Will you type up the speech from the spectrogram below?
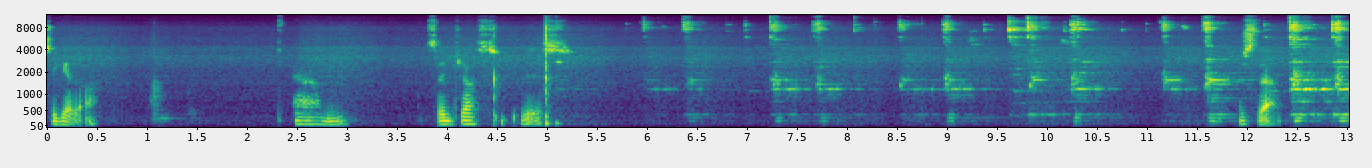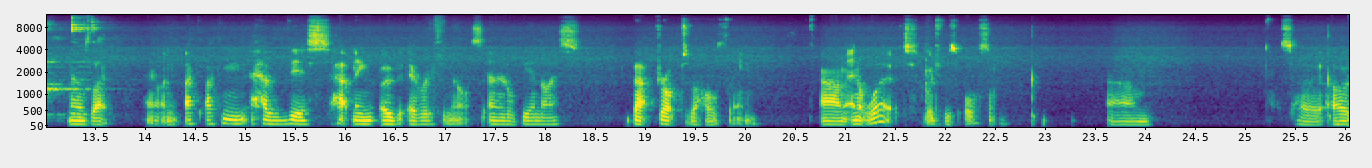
together. Um, so just this. Just that. And I was like, hang on, I, I can have this happening over everything else and it'll be a nice backdrop to the whole thing. Um, and it worked, which was awesome. Um, so I,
